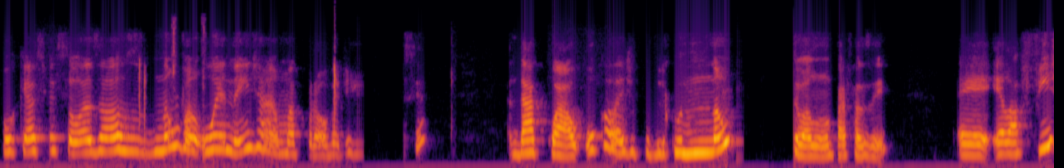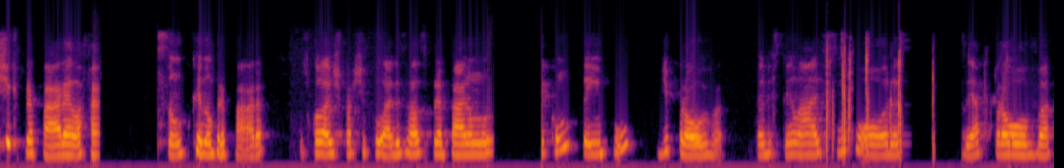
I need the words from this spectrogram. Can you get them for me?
Porque as pessoas elas não vão. O Enem já é uma prova de referência, da qual o colégio público não tem o aluno para fazer. É, ela finge que prepara, ela faz ação porque não prepara. Os colégios particulares elas preparam com tempo de prova. Então, eles têm lá as cinco horas fazer a prova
